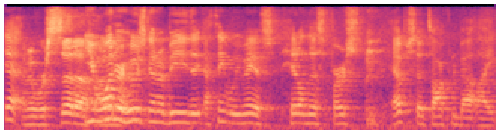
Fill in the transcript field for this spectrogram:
Yeah. I mean, we're set up. You I wonder mean, who's going to be the. I think we may have hit on this first episode talking about like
